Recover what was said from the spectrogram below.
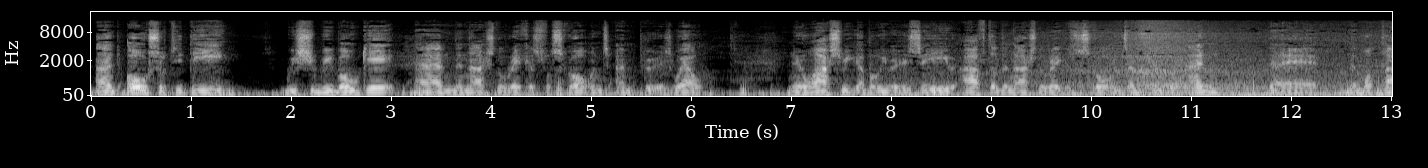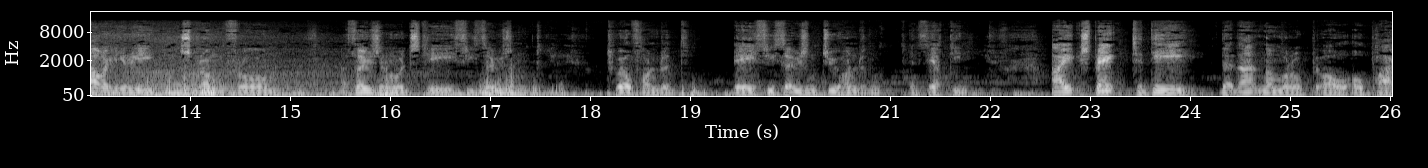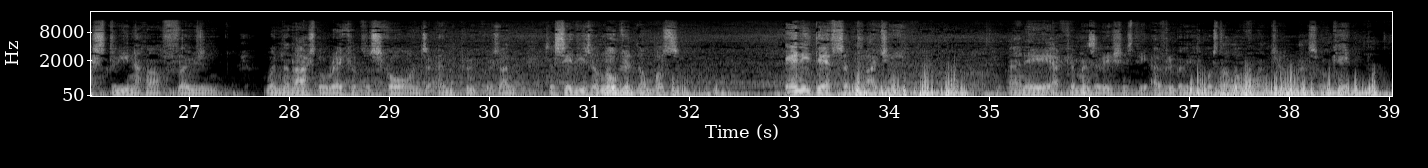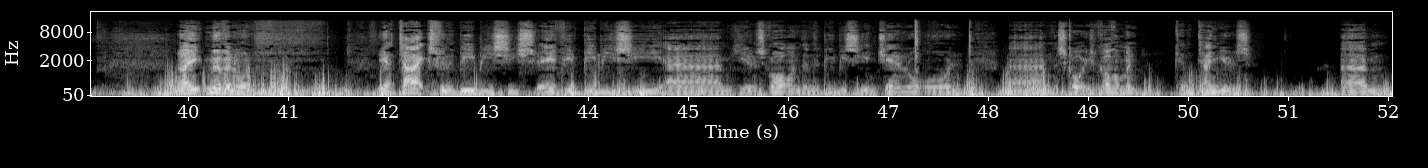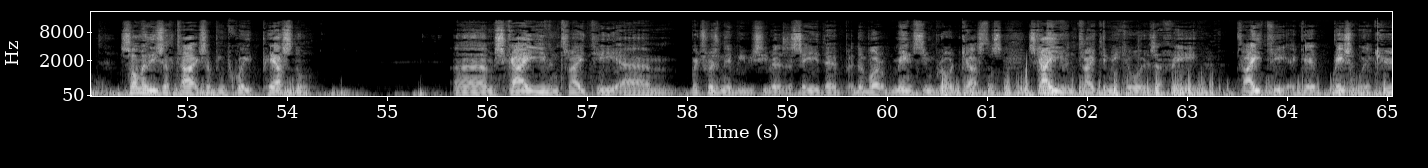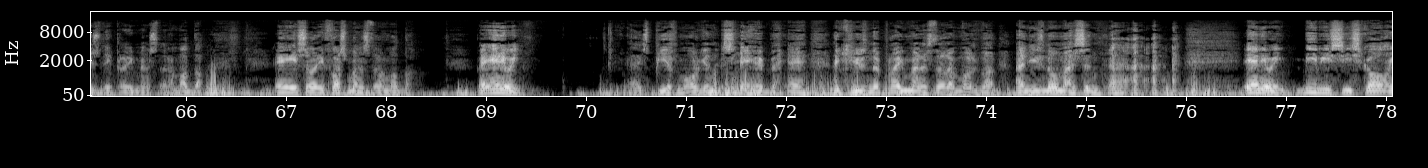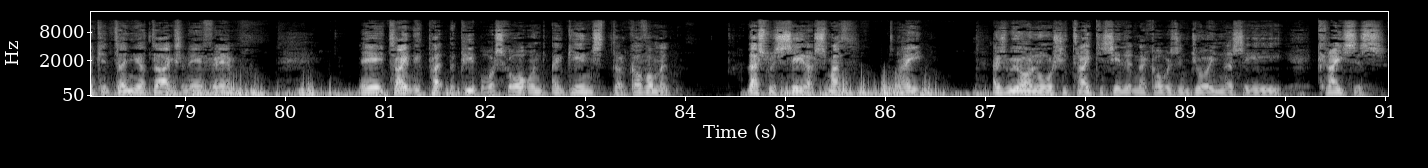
And also today we should we will get um, the National Records for Scotland's input as well. Now, last week, I believe it was uh, after the National Records of Scotland's input went in, the, the mortality rate sprung from 1,000 odds to 3,000, 1,200, uh, 3,213. I expect today that that number will, will, will pass 3,500 when the National Records of Scotland's input goes in. As I say, these are no good numbers. Any deaths are tragedy and uh, our commiserations to everybody who's lost a loved one during this, okay? Right, moving on. The attacks for the BBC, uh, for BBC um, here in Scotland and the BBC in general on um, the Scottish Government continues. Um, some of these attacks have been quite personal. Um, Sky even tried to, um, which wasn't the BBC, but as I say, the, the mainstream broadcasters, Sky even tried to make it look as if uh, tried to basically accuse the Prime Minister of murder. Uh, sorry, First Minister of murder. But anyway, it's Piers Morgan that's uh, accusing the Prime Minister of murder, and he's no missing. anyway, BBC Scotland continue attacks on FM, uh, trying to pit the people of Scotland against their government. This was Sarah Smith, right? As we all know, she tried to say that Nicola was enjoying this uh, crisis,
